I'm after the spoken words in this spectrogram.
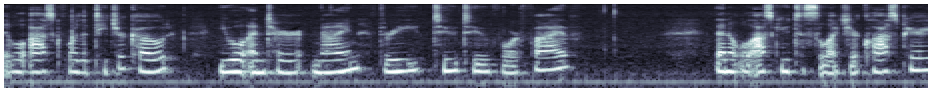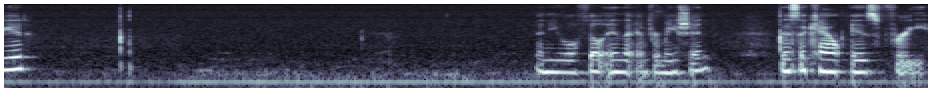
It will ask for the teacher code. You will enter 932245. Then it will ask you to select your class period. And you will fill in the information. This account is free.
